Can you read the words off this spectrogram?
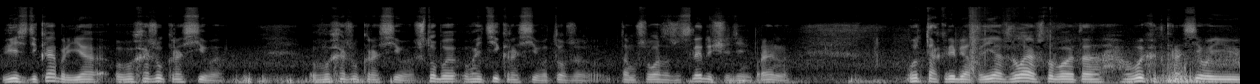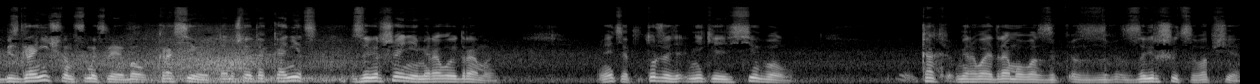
весь декабрь я выхожу красиво, выхожу красиво, чтобы войти красиво тоже, потому что у вас же следующий день, правильно? Вот так, ребята, я желаю, чтобы это выход красивый и в безграничном смысле был красивый, потому что это конец завершения мировой драмы. Понимаете, это тоже некий символ, как мировая драма у вас завершится вообще.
